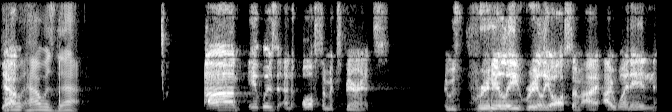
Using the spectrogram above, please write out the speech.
Yeah. How how was that? Um, it was an awesome experience. It was really, really awesome. I, I went in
